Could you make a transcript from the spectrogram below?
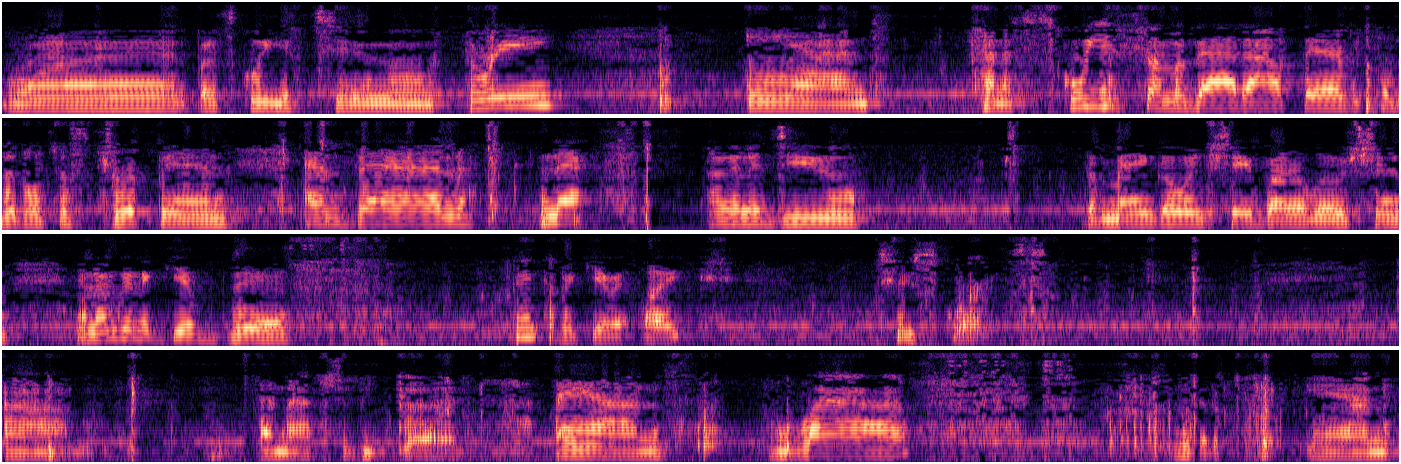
One, but squeeze two, three, and kind of squeeze some of that out there because it'll just drip in. And then next, I'm going to do the mango and shea butter lotion. And I'm going to give this, I think I'm going to give it like two squirts. Um, and that should be good. And last, I'm going to put in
